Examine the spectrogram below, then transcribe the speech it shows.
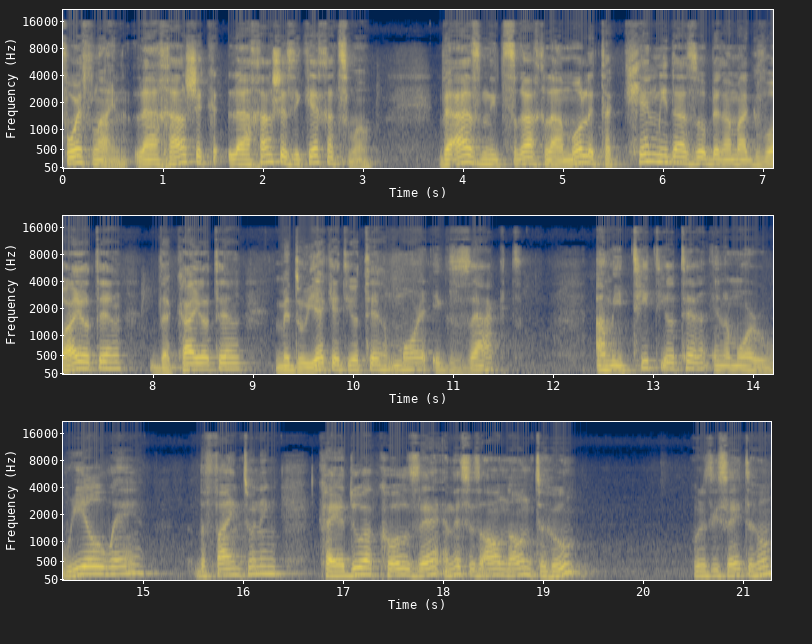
Fourth line, לאחר שזיכך עצמו, ואז נצרך לעמול לתקן מידה זו ברמה גבוהה יותר, דקה יותר, מדויקת יותר, more exact, אמיתית יותר, in a more real way, the fine tuning, כידוע כל זה, and this is all known to who? Who does he say to who?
